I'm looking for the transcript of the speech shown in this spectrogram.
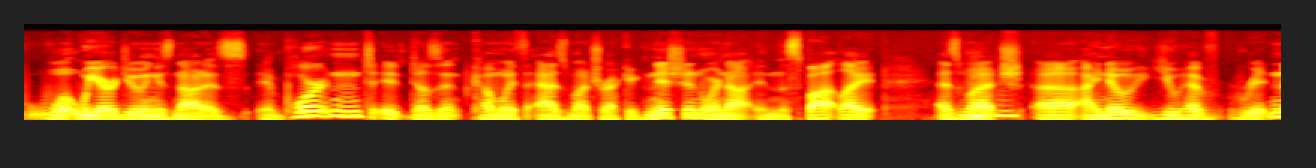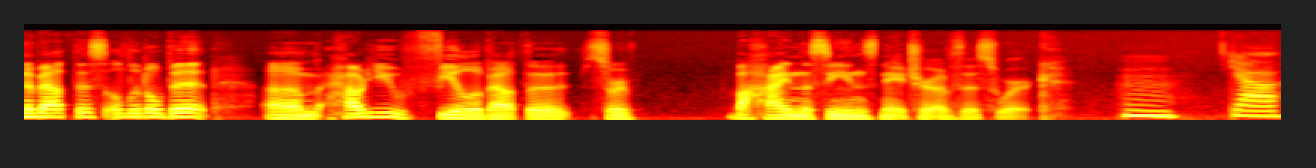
what we are doing is not as important. It doesn't come with as much recognition. We're not in the spotlight as much. Uh, I know you have written about this a little bit. Um, how do you feel about the sort of behind the scenes nature of this work? Yeah.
